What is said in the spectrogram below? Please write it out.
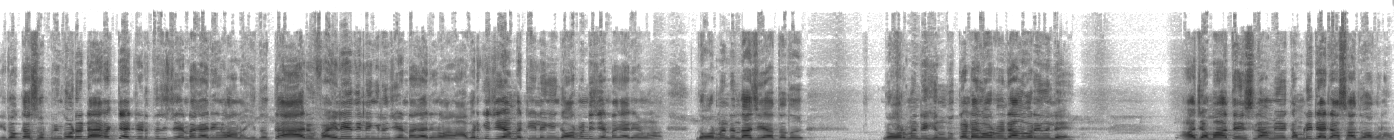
ഇതൊക്കെ സുപ്രീം കോടതി ഡയറക്റ്റ് ആയിട്ട് എടുത്തിട്ട് ചെയ്യേണ്ട കാര്യങ്ങളാണ്. ഇതൊക്കെ ആരും ഫയൽ ചെയ്തില്ലെങ്കിലും ചെയ്യേണ്ട കാര്യങ്ങളാണ്. അവർക്ക് ചെയ്യാൻ പറ്റിയില്ലെങ്കിൽ ഗവൺമെന്റ് ചെയ്യേണ്ട കാര്യങ്ങളാണ്. ഗവൺമെന്റ് എന്താ ചെയ്യാത്തത്? ഗവൺമെന്റ് ഹിന്ദുക്കളുടെ ഗവൺമെന്റാന്ന് പറയുന്നില്ലേ? ആ ജമാഅത്തെ ഇസ്ലാമിയെ കംപ്ലീറ്റ് ആയിട്ട് അസാധുവാക്കണം.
